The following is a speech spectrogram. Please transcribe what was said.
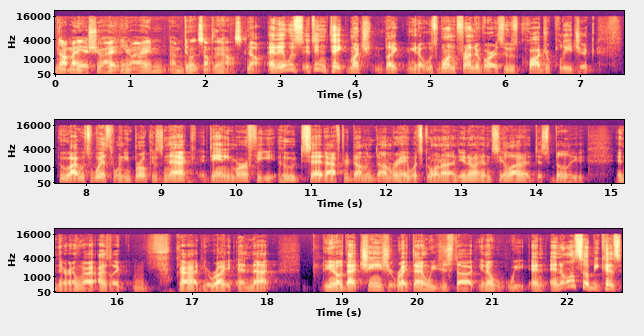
not my issue. I, you know, I'm I'm doing something else." No, and it was it didn't take much. Like you know, it was one friend of ours who's quadriplegic, who I was with when he broke his neck, Danny Murphy, who said after Dumb and Dumber, "Hey, what's going on?" You know, I didn't see a lot of disability in there, and we, I was like, "God, you're right," and that you know that changed it right then. We just uh, you know we and and also because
